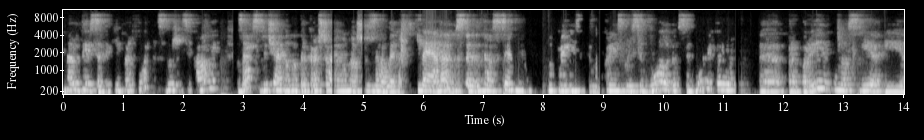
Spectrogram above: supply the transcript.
народився такий перформанс, дуже цікавий. Зараз, звичайно, ми прикрашаємо наші зали і Сцена. с- е, да, сцену українською, українською символікою, прапори у нас є, і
